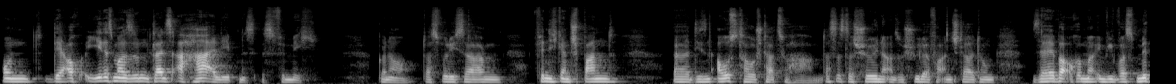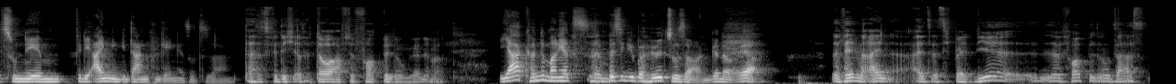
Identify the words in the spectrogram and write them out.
und der auch jedes Mal so ein kleines Aha-Erlebnis ist für mich. Genau, das würde ich sagen, finde ich ganz spannend, äh, diesen Austausch da zu haben. Das ist das Schöne an so Schülerveranstaltungen, selber auch immer irgendwie was mitzunehmen für die eigenen Gedankengänge sozusagen. Das ist für dich also dauerhafte Fortbildung dann immer. Ja, könnte man jetzt ein bisschen überhöht zu sagen, genau, ja. Da fällt mir ein, als, als ich bei dir in der Fortbildung saß,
